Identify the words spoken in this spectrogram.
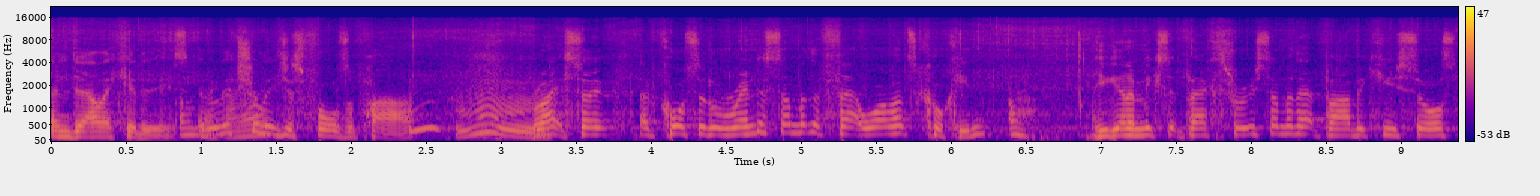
and delicate it is. Oh it literally just falls apart. Mm. Right, so of course it'll render some of the fat while it's cooking. Oh. You're going to mix it back through some of that barbecue sauce,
